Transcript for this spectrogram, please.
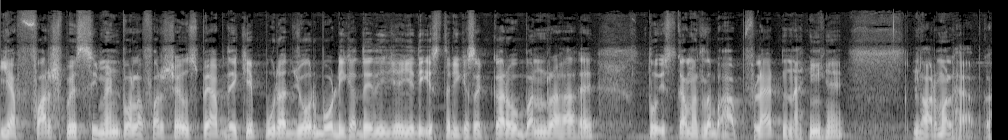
या फर्श पे सीमेंट वाला फर्श है, उस पर आप देखिए, पूरा ज़ोर बॉडी का दे दीजिए। यदि इस तरीके से कर्व बन रहा है तो इसका मतलब आप फ्लैट नहीं है नॉर्मल है आपका।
